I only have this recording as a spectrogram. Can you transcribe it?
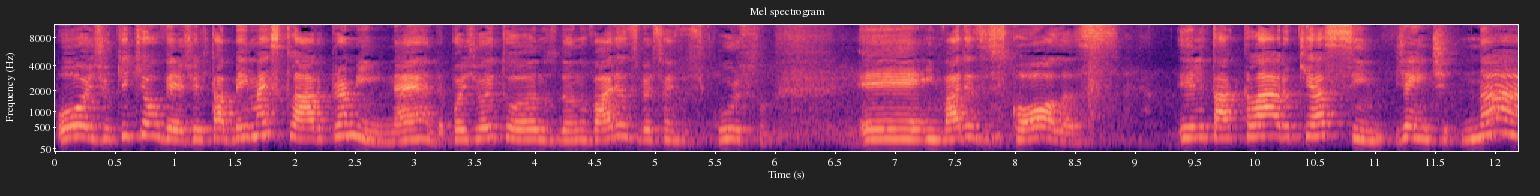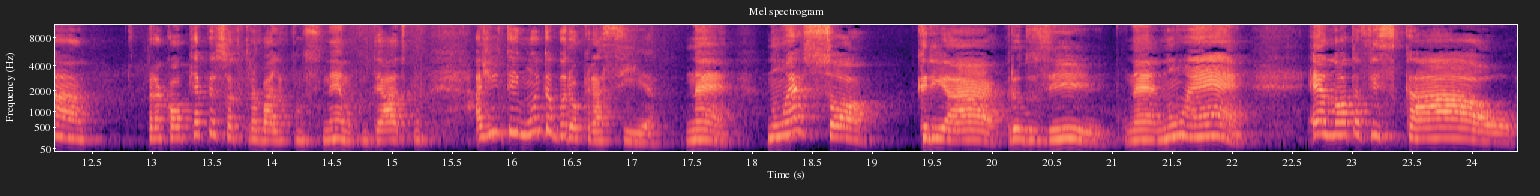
Hoje, o que, que eu vejo? Ele está bem mais claro para mim, né? Depois de oito anos dando várias versões desse curso, é, em várias escolas, ele tá claro que é assim, gente, na para qualquer pessoa que trabalha com cinema, com teatro, a gente tem muita burocracia, né? Não é só criar, produzir, né? Não é é nota fiscal,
